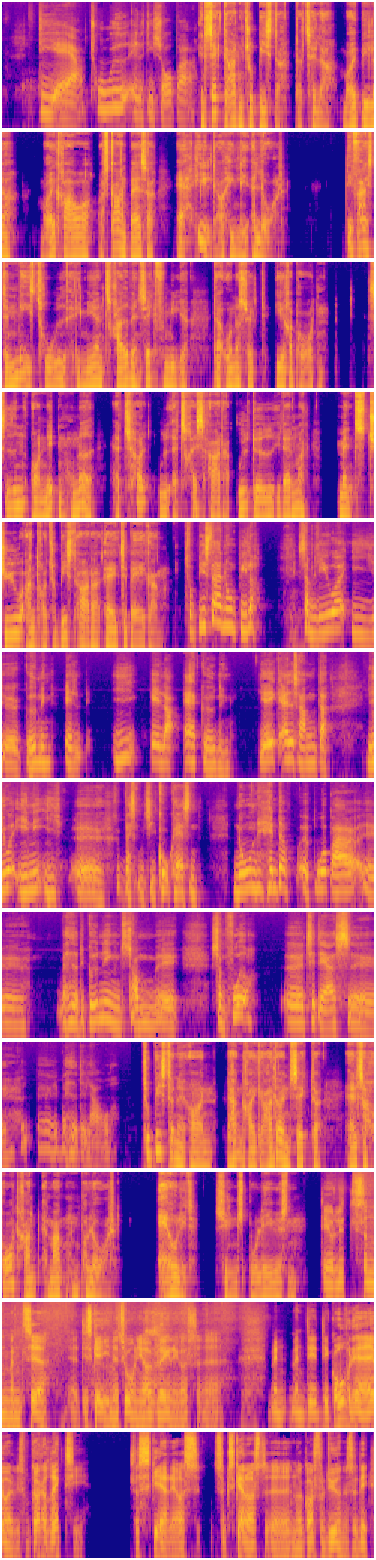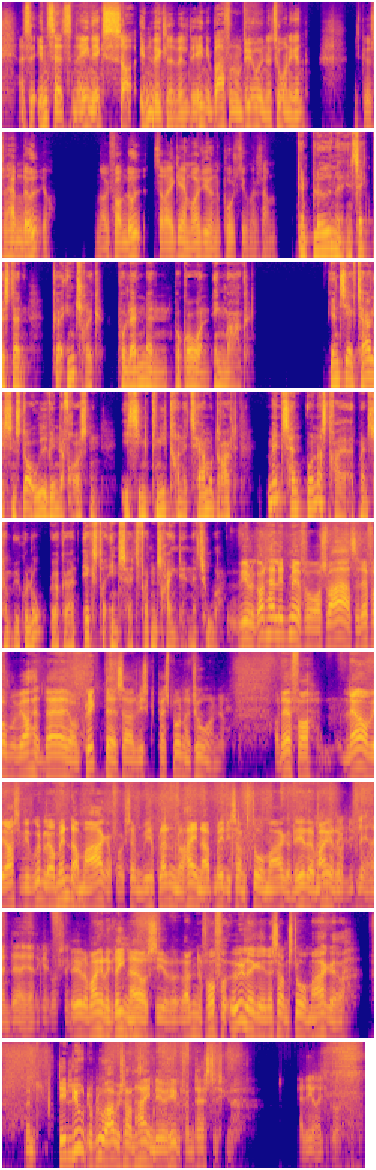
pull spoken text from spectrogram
de er truet, eller de er sårbare. Insektarten tubister, der tæller møgbiller, møggraver og skarnbasser, er helt afhængig af lort. Det er faktisk den mest truede af de mere end 30 insektfamilier, der er undersøgt i rapporten. Siden år 1900 er 12 ud af 60 arter uddøde i Danmark, mens 20 andre tubistarter er i tilbagegang. Tubister er nogle biller, som lever i øh, gødning, el, i eller af gødning. De er ikke alle sammen, der lever inde i, øh, hvad skal man sige, kokassen. Nogle henter, øh, bruger bare, øh, hvad hedder det, gødningen som, øh, som foder øh, til deres, øh, øh, hvad hedder det, larver. Tubisterne og en lang række andre insekter er altså hårdt ramt af manglen på lort. Ærgerligt, synes Bo Levesen. Det er jo lidt sådan, man ser at det sker i naturen i øjeblikket, ikke også? Øh, men, men det, det gode ved det her er jo, at hvis man gør det rigtigt, så sker det også, så sker der også øh, noget godt for dyrene. Så det, altså indsatsen er egentlig ikke så indviklet, vel? Det er egentlig bare for nogle dyr ud i naturen igen. Vi skal jo så have dem derud, jo. Når vi får dem ud, så reagerer møgdyrene positivt med det samme. Den blødende insektbestand gør indtryk på landmanden på gården Ingmark. Jens Erik Terkelsen står ude i vinterfrosten i sin knitrende termodragt, mens han understreger, at man som økolog bør gøre en ekstra indsats for den trængte natur. Vi vil godt have lidt mere for vores varer, så derfor må vi også have, der er jo en pligt der, så at vi skal passe på naturen. Jo. Og derfor laver vi også, vi er begyndt at lave mindre marker, for eksempel. Vi har plantet noget hegn op midt i sådan en stor mark, og det er der mange, der, Lidt hegn der, ja, det kan jeg godt se. det er der mange, der griner af og siger, hvordan hvorfor ødelægger I der sådan en stor mark? Og, men det liv, der bliver op i sådan en hegn, det er jo helt fantastisk. jo. Ja, det er rigtig godt.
